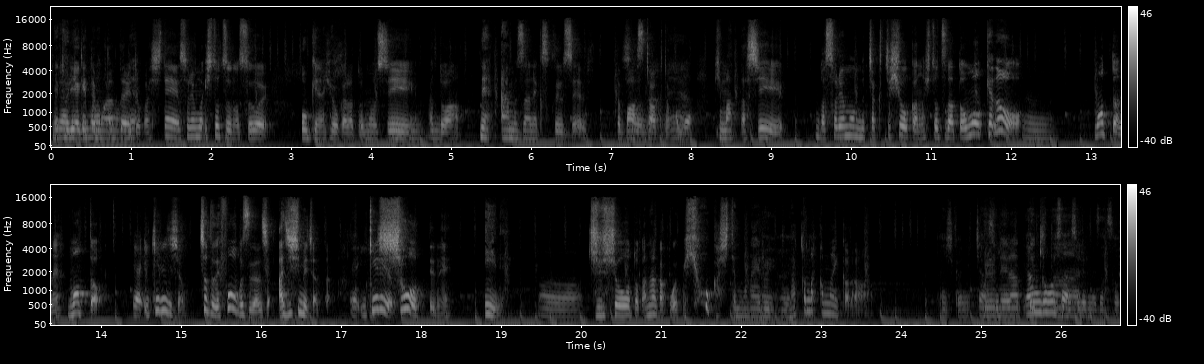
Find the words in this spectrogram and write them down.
取取り上げてもらったりとかしてそれも一つのすごい大きな評価だと思うし、あとはね Amazon Exclusive The そう Boss だね。Talk とかも決まったし、なんかそれもむちゃくちゃ評価の一つだと思うけど、もっとねもっと。いやいけるでしょ。ちょっとで「フォーブス」で私味しめちゃった。いやいけるよ。賞ってねいいね。うん。受賞とかなんかこうやっぱ評価してもらえるってなかなかないから、確かに。じゃあそれ狙っていきた。いヤングボスはそれ目指そう。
